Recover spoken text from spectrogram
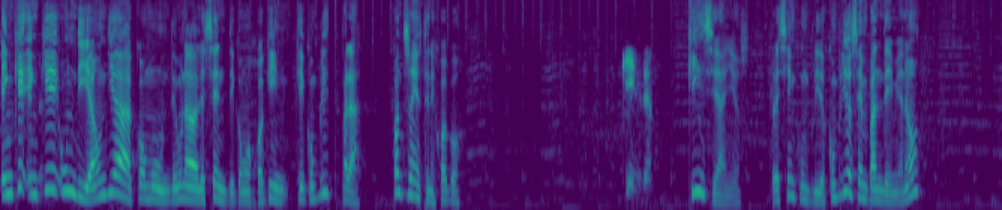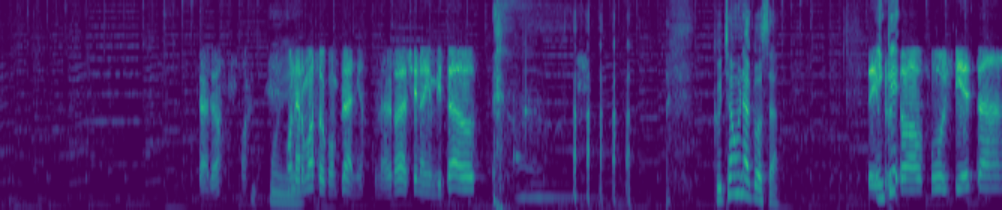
¿En qué, ¿En qué un día, un día común de un adolescente como Joaquín, que cumpliste... Pará, ¿cuántos años tenés, Joaco? 15. 15 años. Recién cumplidos. Cumplidos en pandemia, ¿no? Claro. Muy bien. Un hermoso cumpleaños. La verdad, lleno de invitados. Escuchame una cosa. Se ¿En qué- disfrutó full fiesta.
